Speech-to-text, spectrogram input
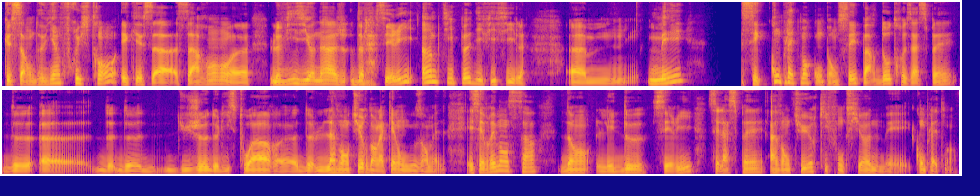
que ça en devient frustrant et que ça, ça rend euh, le visionnage de la série un petit peu difficile. Euh, mais c'est complètement compensé par d'autres aspects de, euh, de, de, du jeu, de l'histoire, euh, de l'aventure dans laquelle on nous emmène. Et c'est vraiment ça dans les deux séries, c'est l'aspect aventure qui fonctionne mais complètement.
